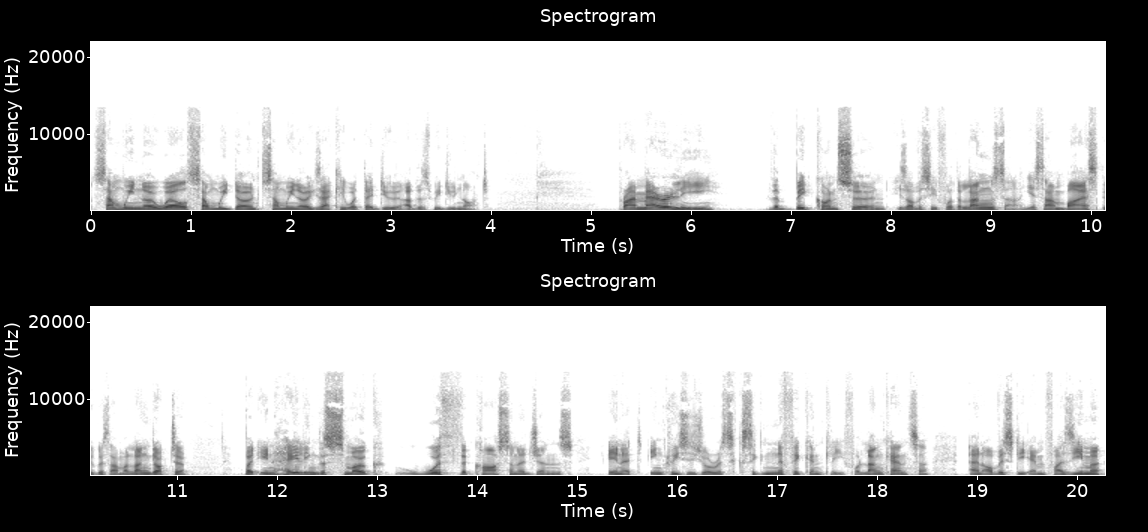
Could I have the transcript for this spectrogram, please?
Some we know well, some we don't, some we know exactly what they do, others we do not. Primarily, the big concern is obviously for the lungs. Uh, yes, I'm biased because I'm a lung doctor, but inhaling the smoke with the carcinogens in it increases your risk significantly for lung cancer and obviously emphysema.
